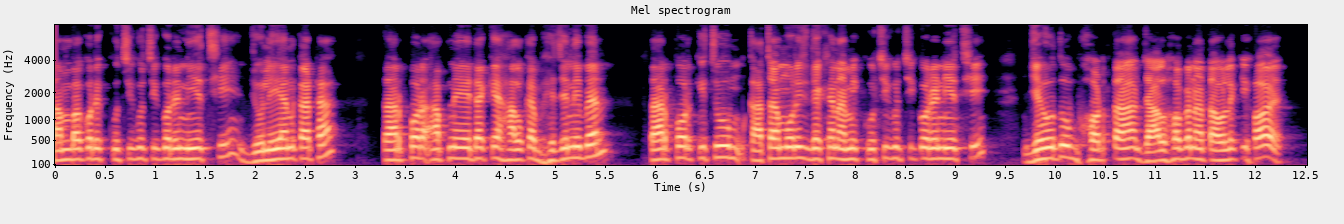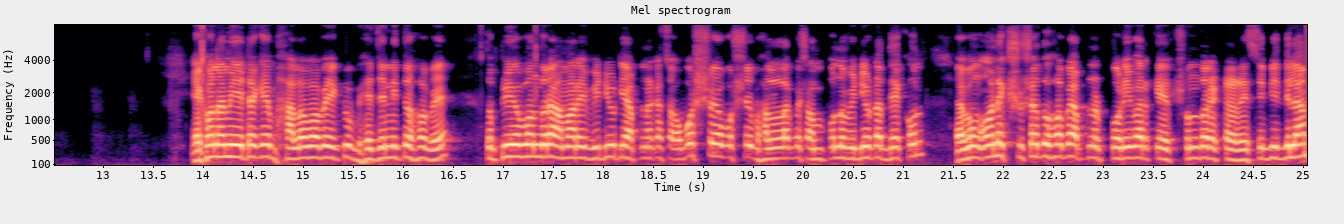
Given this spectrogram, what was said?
লম্বা করে কুচি কুচি করে নিয়েছি জুলিয়ান কাঠা তারপর আপনি এটাকে হালকা ভেজে নেবেন। তারপর কিছু কাঁচামরিচ দেখেন, আমি কুচি কুচি করে নিয়েছি। যেহেতু ভর্তা জাল হবে না, তাহলে কি হয়? এখন আমি এটাকে ভালোভাবে একটু ভেজে নিতে হবে। তো প্রিয় বন্ধুরা, আমার এই ভিডিওটি আপনার কাছে অবশ্যই অবশ্যই ভালো লাগবে। সম্পূর্ণ ভিডিওটা দেখুন এবং অনেক সুস্বাদু হবে। আপনার পরিবারকে সুন্দর একটা রেসিপি দিলাম।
